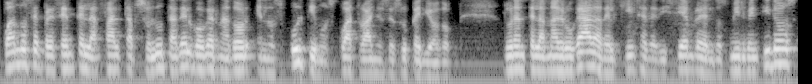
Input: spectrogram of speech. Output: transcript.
cuando se presente la falta absoluta del gobernador en los últimos cuatro años de su periodo. Durante la madrugada del 15 de diciembre del 2022,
